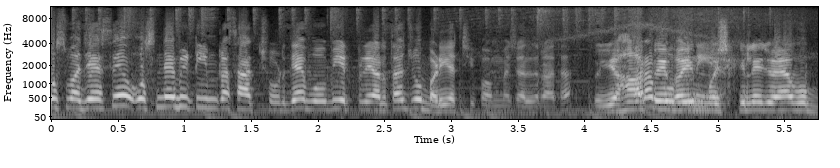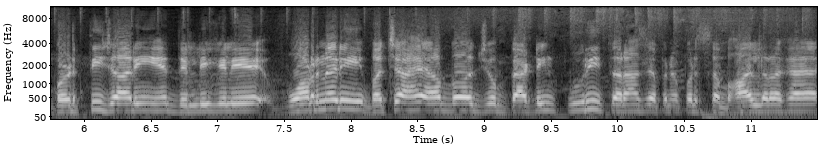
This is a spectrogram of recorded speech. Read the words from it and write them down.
उस वजह से उसने भी टीम का साथ छोड़ दिया। वो भी एक प्लेयर था जो बड़ी अच्छी फॉर्म में चल रहा था। तो यहाँ पे भाई मुश्किलें जो है वो बढ़ती जा रही हैं दिल्ली के लिए। वार्नर ही बचा है अब जो बैटिंग पूरी तरह से अपने ऊपर संभाल रखा है।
